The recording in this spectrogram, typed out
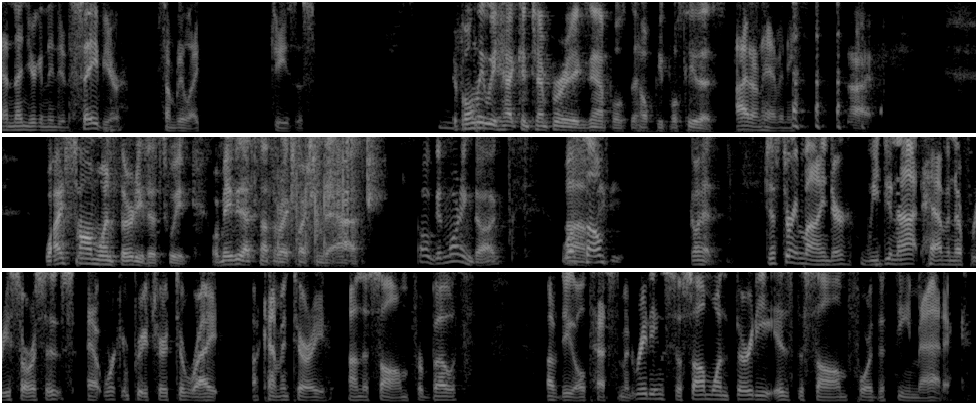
And then you're going to need a savior, somebody like Jesus. If only we had contemporary examples to help people see this. I don't have any. All right. Why Psalm 130 this week? Or maybe that's not the right question to ask. Oh, good morning, dog. Well, Um, Psalm Go ahead. just a reminder, we do not have enough resources at Working Preacher to write a commentary on the Psalm for both of the Old Testament readings. So Psalm 130 is the Psalm for the thematic.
